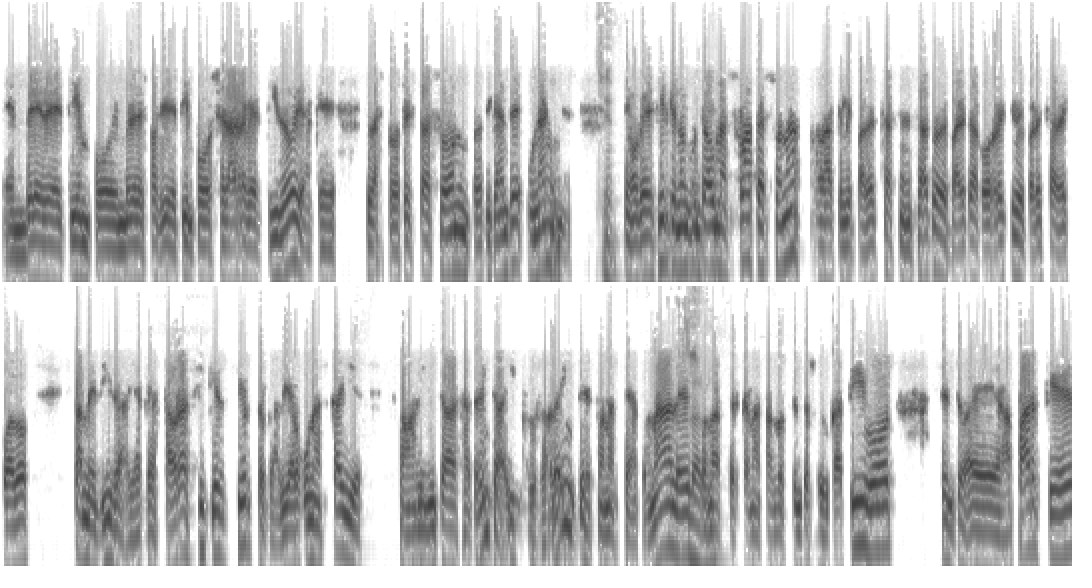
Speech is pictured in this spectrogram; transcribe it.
en breve tiempo, en breve espacio de tiempo será revertido, ya que las protestas son prácticamente unánimes. Sí. Tengo que decir que no he encontrado una sola persona a la que le parezca sensato, le parezca correcto y le parezca adecuado esta medida, ya que hasta ahora sí que es cierto que había algunas calles que estaban limitadas a 30, incluso a 20, zonas peatonales, Claro. zonas cercanas a los centros educativos, centro- eh, a parques,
